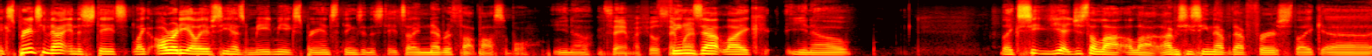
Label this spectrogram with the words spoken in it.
Experiencing that in the states, like already LAFC has made me experience things in the states that I never thought possible. You know, Same. I feel the same way. things that like you know like see yeah just a lot a lot obviously seeing that that first like uh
